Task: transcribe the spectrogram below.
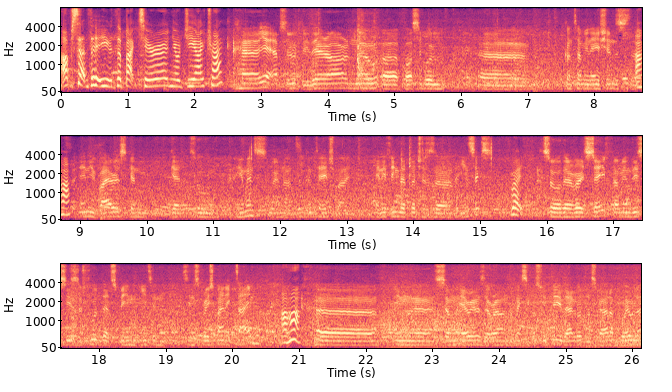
upset the, the bacteria in your GI tract? Uh, yeah, absolutely. There are no uh, possible uh, contaminations that Uh-huh. any virus can get to humans. We're not contagious by anything that touches uh, the insects. Right. So they're very safe. I mean, this is a food that's been eaten since pre-Hispanic time. Uh-huh. uh, in uh, some areas around Mexico City, Hidalgo, Tlaxcala, Puebla,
